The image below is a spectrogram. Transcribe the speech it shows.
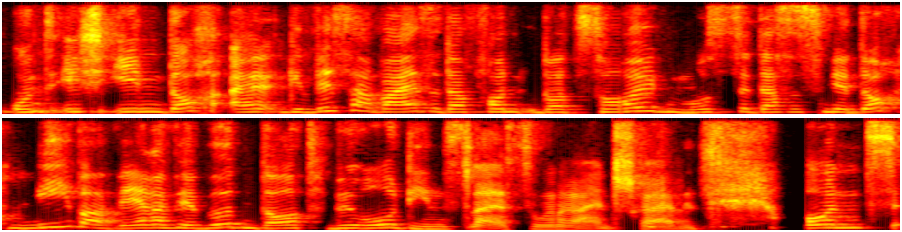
Und ich ihn doch äh, gewisserweise davon überzeugen musste, dass es mir doch lieber wäre, wir würden dort Bürodienstleistungen reinschreiben. Und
